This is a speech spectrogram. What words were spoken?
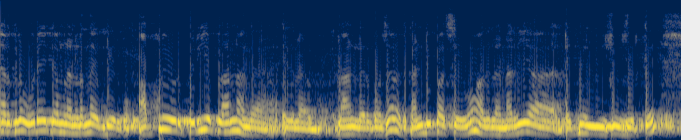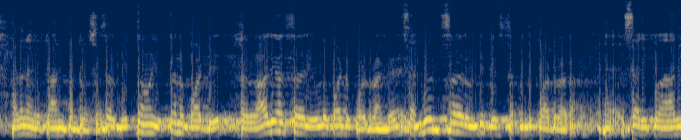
நேரத்தில் ஒரே டைமில் நடந்தால் எப்படி இருக்கும்? அப்படி ஒரு பெரிய பிளான் நாங்கள் இதில் பிளானில் இருக்கோம் சார் அது கண்டிப்பாக செய்வோம். அதில் நிறைய டெக்னிக்கல் இஷ்யூஸ் இருக்குது அதை நாங்கள் பிளான் பண்ணுறோம் சார் சார் மொத்தம் எத்தனை பாட்டு? ராஜா சார் எவ்வளவு பாட்டு பாடுறாங்க? யுவன் சார் வந்து கெஸ்டா வந்து பாடுறாரா? சார் இப்போ அது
